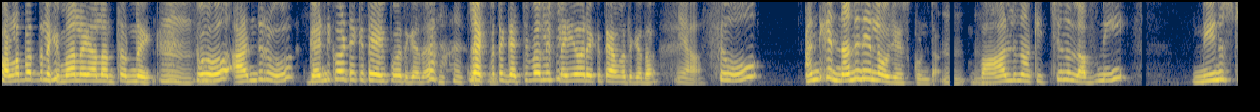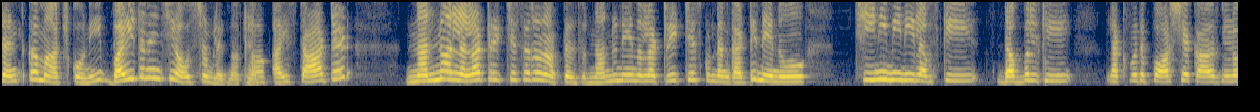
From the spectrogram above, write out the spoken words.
కొల్లబద్దలు హిమాలయాలు అంత ఉన్నాయి. సో అందరూ గండికోట ఎక్కితే అయిపోదు కదా. లేకపోతే గచ్చిపల్లి ఫ్లైఓవర్ ఎక్కితే అవ్వదు కదా. సో అందుకే నన్ను నేను లవ్ చేసుకుంటా. వాళ్ళు నాకు ఇచ్చిన లవ్ని నేను స్ట్రెంగ్త్గా మార్చుకొని బయట నుంచి అవసరం లేదు నాకు లవ్ ఐ స్టార్టెడ్ నన్ను వాళ్ళు ఎలా ట్రీట్ చేశారో నాకు తెలుసు. నన్ను నేను అలా ట్రీట్ చేసుకుంటాను కాబట్టి నేను చీనీ మీనీ లవ్స్కి డబ్బులకి లేకపోతే పార్షే కార్లో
